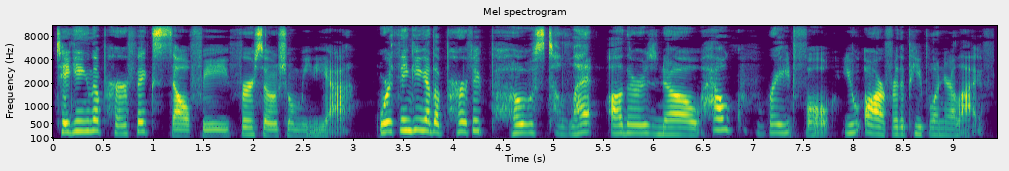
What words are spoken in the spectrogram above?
Taking the perfect selfie for social media or thinking of the perfect post to let others know how grateful you are for the people in your life.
